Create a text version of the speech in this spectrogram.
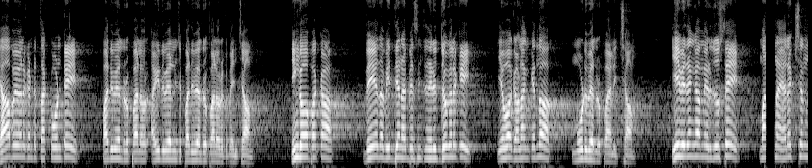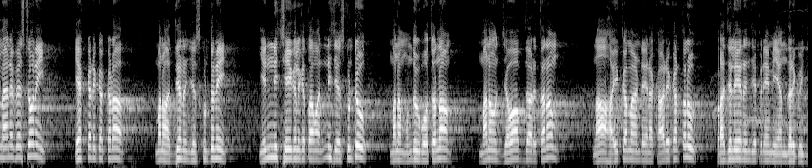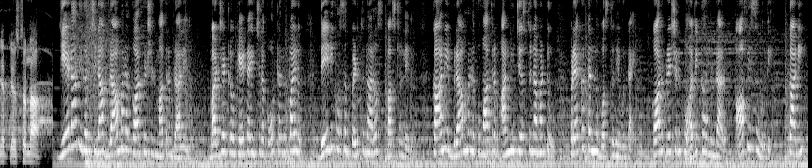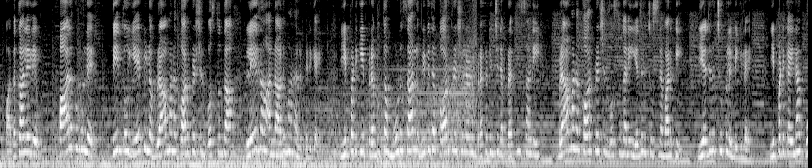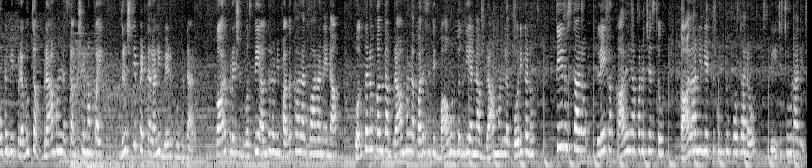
యాభై వేల కంటే తక్కువ ఉంటే పదివేల రూపాయల వరకు ఐదు వేల నుంచి పదివేల రూపాయల వరకు పెంచాం. ఇంకో పక్క వేద విద్యను అభ్యసించిన నిరుద్యోగులకి యువగళం కింద మూడు వేల రూపాయలు ఇచ్చాం. ఈ విధంగా మీరు చూస్తే మన ఎలక్షన్ మేనిఫెస్టోని ఎక్కడికక్కడ మనం అధ్యయనం చేసుకుంటూనే ఎన్ని చేయగలుగుతామో అన్ని చేసుకుంటూ మనం ముందుకు పోతున్నాం. మనం జవాబుదారితనం నా హైకమాండ్ అయిన కార్యకర్తలు ప్రజలేనని చెప్పి నేను మీ అందరికి విజ్ఞప్తి చేస్తున్నా. ఏడాది గడిచినా బ్రాహ్మణ కార్పొరేషన్ మాత్రం రాలేదు. బడ్జెట్లో కేటాయించిన కోట్ల రూపాయలు దేనికోసం పెడుతున్నారో స్పష్టం లేదు. కానీ బ్రాహ్మణులకు మాత్రం అన్ని చేస్తున్నామంటూ ప్రకటనలు వస్తూనే ఉన్నాయి. కార్పొరేషన్కు అధికారులున్నారు. ఆఫీసు ఉంది. కానీ పథకాలే లేవు. పాలకులు లేరు. దీంతో ఏపీలో బ్రాహ్మణ కార్పొరేషన్ వస్తుందా లేదా అన్న అనుమానాలు పెరిగాయి. ఇప్పటికీ ప్రభుత్వం మూడు సార్లు వివిధ కార్పొరేషన్లను ప్రకటించిన ప్రతిసారి బ్రాహ్మణ కార్పొరేషన్ వస్తుందని ఎదురు చూసిన వారికి ఎదురు చూపులు మిగిలాయి. ఇప్పటికైనా కూటమి ప్రభుత్వం బ్రాహ్మణుల సంక్షేమంపై దృష్టి పెట్టాలని వేడుకుంటున్నారు. కార్పొరేషన్ వస్తే అందులోని పథకాల ద్వారానైనా కొంతలో కొంత బ్రాహ్మణుల పరిస్థితి బాగుంటుంది అన్న బ్రాహ్మణుల కోరికను తీరుస్తారో లేక కాలయాపన చేస్తూ కాలాన్ని నెట్టుకుంటూ పోతారో వేచి చూడాలి.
